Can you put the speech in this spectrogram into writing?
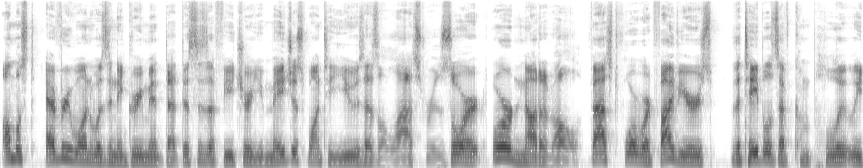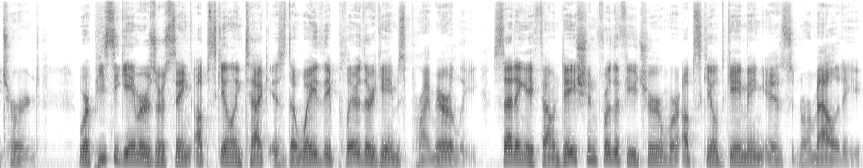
almost everyone was in agreement that this is a feature you may just want to use as a last resort, or not at all. Fast forward 5 years, the tables have completely turned where PC gamers are saying upscaling tech is the way they play their games primarily, setting a foundation for the future where upscaled gaming is normality.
